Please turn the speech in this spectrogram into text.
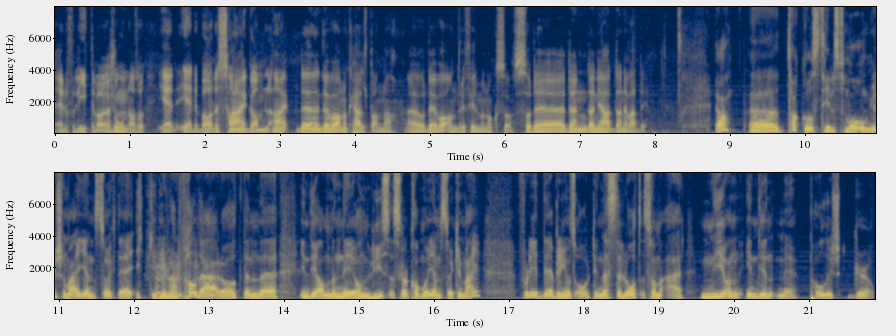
Er det for lite variasjon? Altså, er, er det bare det samme Nei, gamle? Nei, det, det var noe helt annet. eh, og det var andre filmen også. Så det, den, den, ja, den er verdig. Ja, Uh, takke oss til små unger som er hjemsøkt. Det jeg ikke vil, i hvert fall, det er at en uh, indianer med neonlys skal komme og hjemsøke meg. Fordi det bringer oss over til neste låt, som er Neon Indian med Polish Girl.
